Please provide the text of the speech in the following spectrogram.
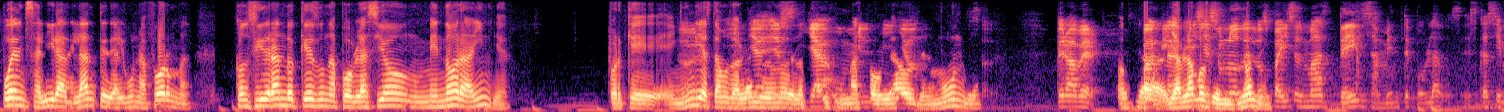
pueden salir adelante de alguna forma, considerando que es una población menor a India. Porque en India estamos hablando India de uno de los países más poblados millón, del mundo. ¿sabes? Pero a ver, O sea, Bangladesh y hablamos es de uno de los países más densamente poblados. Es casi,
